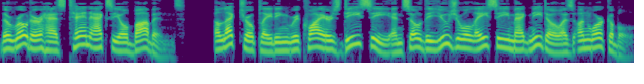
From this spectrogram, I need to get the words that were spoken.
The rotor has 10 axial bobbins. Electroplating requires DC and so the usual AC magneto is unworkable.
